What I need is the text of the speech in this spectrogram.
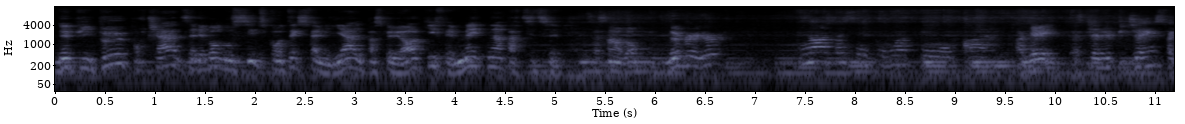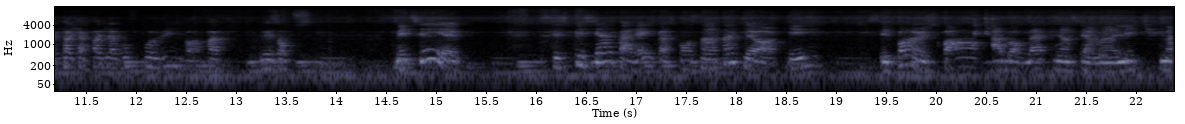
Depuis peu, pour Chad, ça déborde aussi du contexte familial parce que le hockey fait maintenant partie de sa vie. Ça sent bon. Deux burgers? Non, ça c'est pour moi et mon frère. OK. Y a lui puis James, fait que tant qu'à faire de la bouffe pour lui, il va en faire les autres aussi. Mais tu sais, euh, c'est spécial pareil parce qu'on s'entend que le hockey, c'est pas un sport abordable financièrement. L'équipement,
